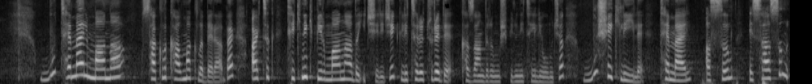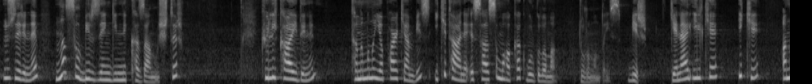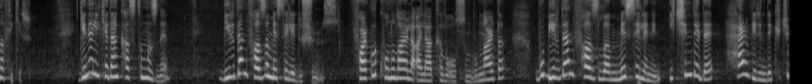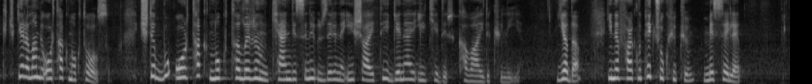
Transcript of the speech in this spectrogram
Bu temel mana saklı kalmakla beraber artık teknik bir mana da içerecek, literatüre de kazandırılmış bir niteliği olacak. Bu şekliyle temel, asıl, esasın üzerine nasıl bir zenginlik kazanmıştır? Külli kaidenin tanımını yaparken biz iki tane esası muhakkak vurgulama durumundayız. Bir, genel ilke, iki, ana fikir. Genel ilkeden kastımız ne? Birden fazla mesele düşününüz. Farklı konularla alakalı olsun bunlar da. Bu birden fazla meselenin içinde de her birinde küçük küçük yer alan bir ortak nokta olsun. İşte bu ortak noktaların kendisini üzerine inşa ettiği genel ilkedir kavaidi külliye. Ya da yine farklı pek çok hüküm, mesele,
